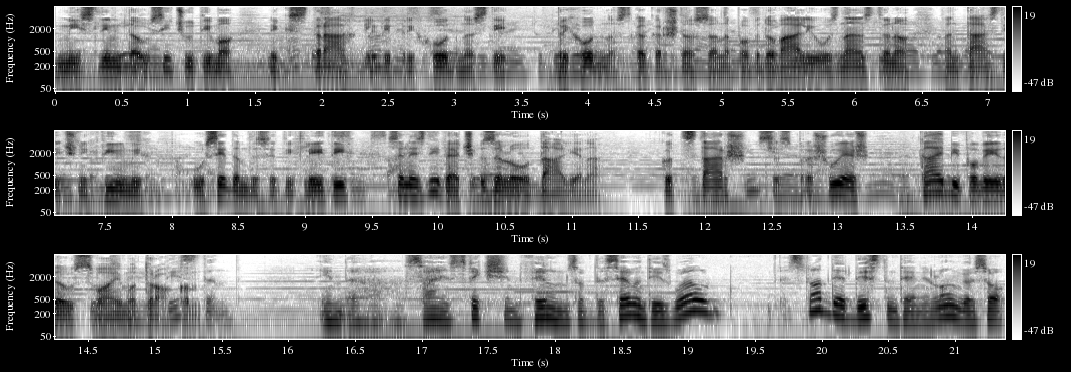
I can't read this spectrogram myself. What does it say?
Mislim, da vsi čutimo nek strah glede prihodnosti. Prihodnost, kakršno so napovedovali v znanstveno-fantastičnih filmih v 70-ih letih, se ne zdi več zelo oddaljena. Kot starš se sprašuješ, kaj bi povedal svojim otrokom. In the science fiction films of the 70s, well, it's not that distant any longer. So,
